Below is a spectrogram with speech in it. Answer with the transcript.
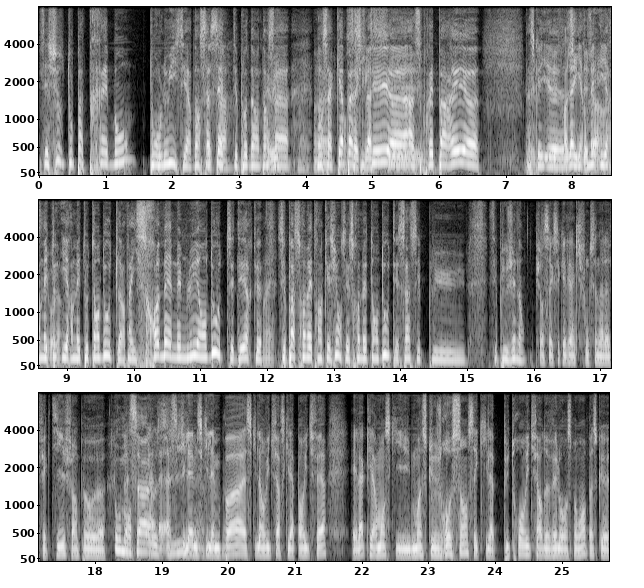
C'est surtout pas très bon pour lui, c'est-à-dire dans sa tête, dans, dans, eh sa, dans sa capacité à se préparer. Euh, parce que euh, là, il remet, tout, il remet, tout, en doute. Là. Enfin, il se remet même lui en doute. C'est-à-dire que c'est pas se remettre en question, c'est se remettre en doute. Et ça, c'est plus, c'est plus gênant. Puis on sait que c'est quelqu'un qui fonctionne à l'affectif, un peu euh, au mental à, ce qu'il aime, ce qu'il aime pas, à ce qu'il a envie de faire, ce qu'il a pas envie de faire. Et là, clairement, ce qui, moi, ce que je ressens, c'est qu'il a plus trop envie de faire de vélo en ce moment parce que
